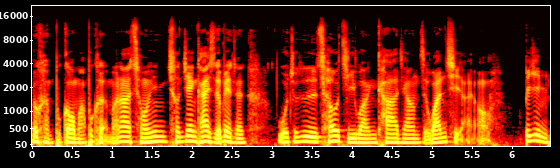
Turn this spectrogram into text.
有可能不够嘛，不可能嘛。那从从今天开始就变成我就是超级玩咖这样子玩起来哦，毕竟。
